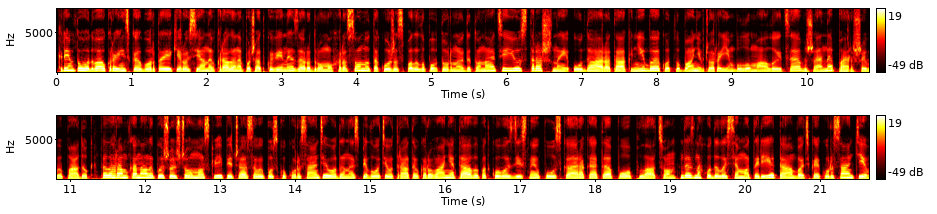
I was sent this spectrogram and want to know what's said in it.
Крім того, два українських борти, які росіяни вкрали на початку війни з аеродрому Херсону, також спалило повторною детонацією страшний удар. Так, ніби котлубанів вчора їм було мало, і це вже не перший випадок. Телеграм-канали пишуть, що в Москві під час випуску курсантів один із пілотів втратив керування та випадково здійснив пуск ракета по плацу, де знаходилися матері та батьки курсантів.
